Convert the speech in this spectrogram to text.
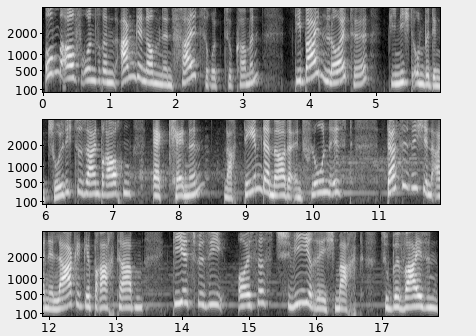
um auf unseren angenommenen Fall zurückzukommen, die beiden Leute, die nicht unbedingt schuldig zu sein brauchen, erkennen, nachdem der Mörder entflohen ist, dass sie sich in eine Lage gebracht haben, die es für sie äußerst schwierig macht, zu beweisen,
